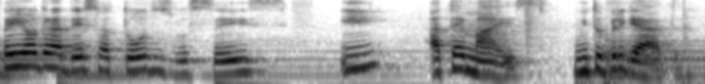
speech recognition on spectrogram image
Bem, eu agradeço a todos vocês e até mais. Muito obrigada.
